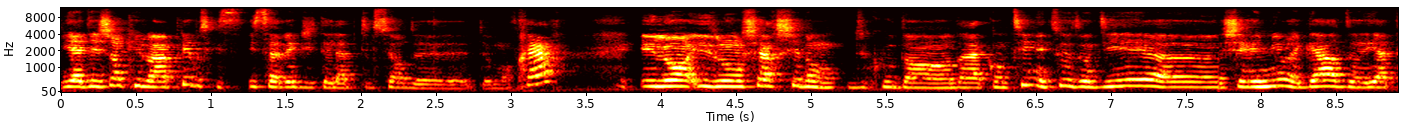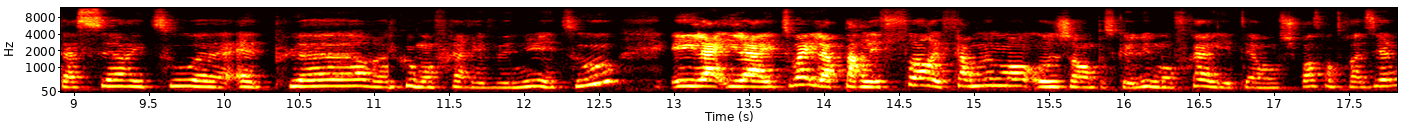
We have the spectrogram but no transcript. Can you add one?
il y a des gens qui l'ont appelé parce qu'ils savaient que j'étais la petite soeur de, mon frère. Ils l'ont cherché donc du coup dans, la cantine et tout. Ils ont dit euh, Jérémy regarde il y a ta soeur et tout, euh, elle pleure. Du coup mon frère est venu et tout. Et il a il a tu vois il a parlé fort et fermement aux gens parce que lui mon frère il était en, je pense en troisième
